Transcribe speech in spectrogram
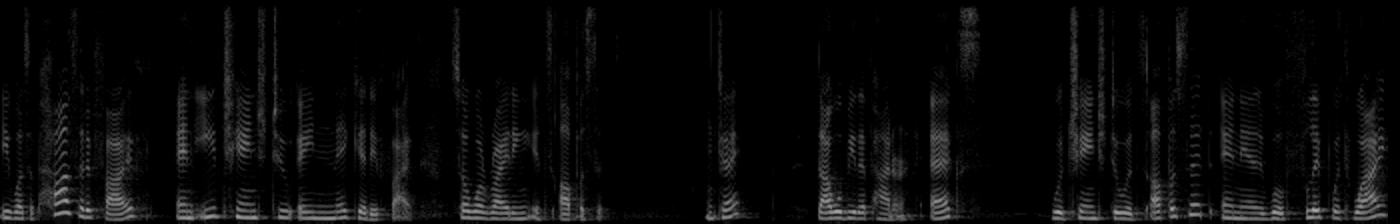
It was a positive 5, and it changed to a negative 5. So we're writing its opposite. Okay? That will be the pattern. X would change to its opposite and it will flip with Y.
